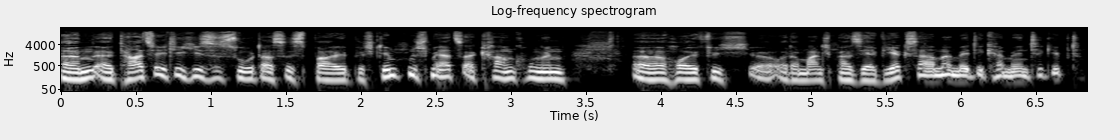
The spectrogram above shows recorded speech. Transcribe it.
ähm, äh, tatsächlich ist es so, dass es bei bestimmten Schmerzerkrankungen äh, häufig äh, oder manchmal sehr wirksame Medikamente gibt.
